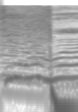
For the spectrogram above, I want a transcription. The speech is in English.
You want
